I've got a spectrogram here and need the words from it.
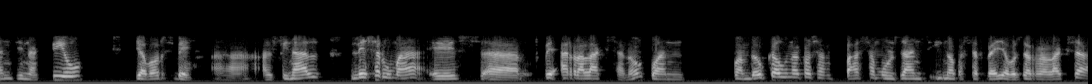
anys inactiu, llavors, bé, uh, al final l'ésser humà és, uh, bé, es relaxa, no? Quan, quan veu que una cosa passa molts anys i no ha passat res, llavors es relaxa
